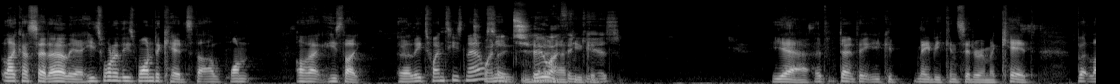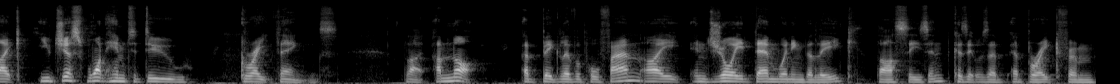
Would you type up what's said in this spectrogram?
like I said earlier, he's one of these wonder kids that I want. Oh, like he's like early twenties now. so Twenty don't two, know I think he could- is. Yeah, I don't think you could maybe consider him a kid, but like you just want him to do great things. Like I'm not a big Liverpool fan. I enjoyed them winning the league last season because it was a, a break from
